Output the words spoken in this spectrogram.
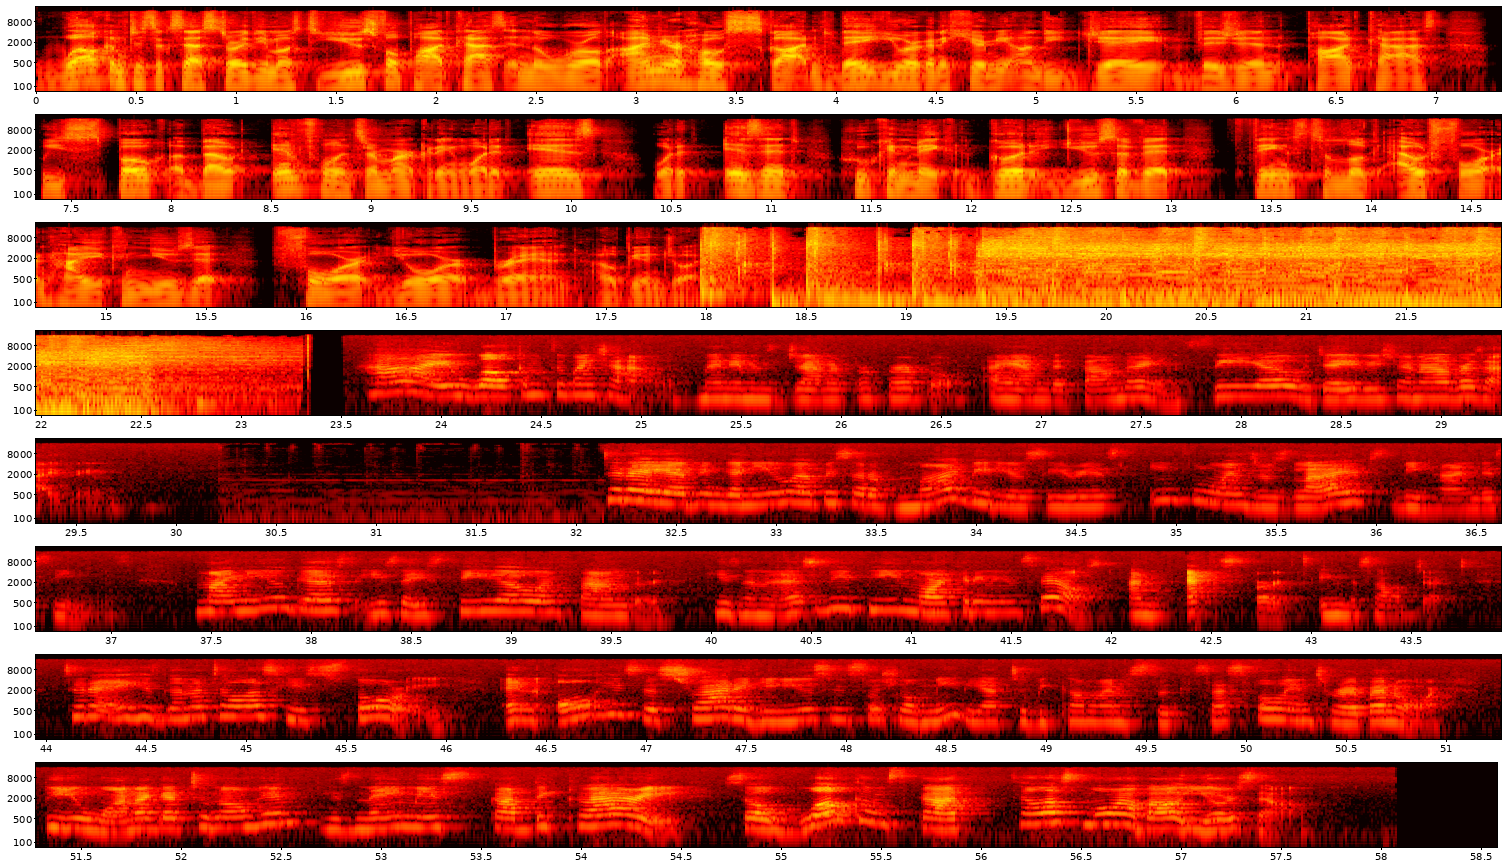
Welcome to Success Story, the most useful podcast in the world. I'm your host, Scott, and today you are going to hear me on the J Vision podcast. We spoke about influencer marketing, what it is, what it isn't, who can make good use of it, things to look out for, and how you can use it for your brand. I hope you enjoy. Hi, welcome to my channel. My name is Jennifer Purple. I am the founder and CEO of J Vision Advertising. Today, I bring a new episode of my video series, Influencers' Lives Behind the Scenes. My new guest is a CEO and founder. He's an SVP in marketing and sales, an expert in the subject. Today, he's to tell us his story and all his strategy using social media to become a successful entrepreneur. Do you want to get to know him? His name is Scott D. Clary. So, welcome, Scott. Tell us more about yourself.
